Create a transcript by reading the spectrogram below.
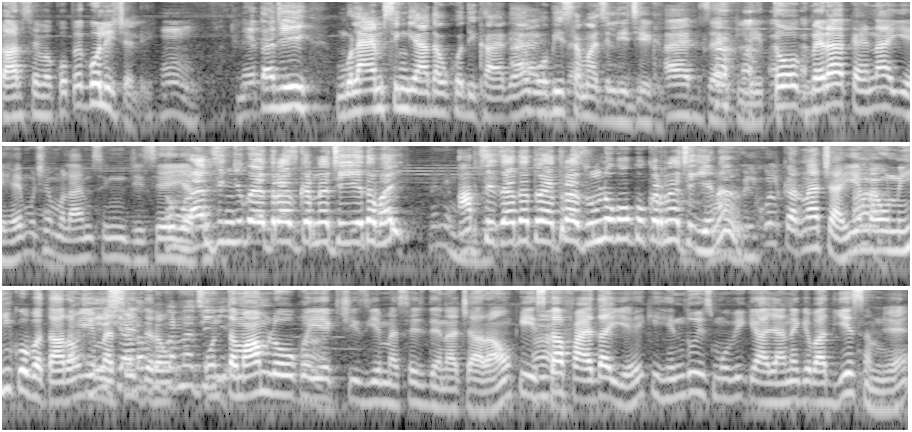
कार सेवकों पे गोली चली। हम्म। नेताजी मुलायम सिंह यादव को दिखाया गया है वो भी समझ लीजिएगा। एग्जैक्टली तो मेरा कहना ये है मुझे मुलायम सिंह जी से तो मुलायम सिंह जी को ऐतराज करना चाहिए था भाई। आपसे ज़्यादा तो ऐतराज उन लोगों को करना चाहिए ना। बिल्कुल करना चाहिए मैं उन्हीं को बता रहा हूँ ये मैसेज दे रहा हूँ। उन तमाम लोगों को ये एक चीज़ ये मैसेज देना चाह रहा हूँ कि इसका फ़ायदा ये है कि हिंदू इस मूवी के आ जाने के बाद ये समझे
